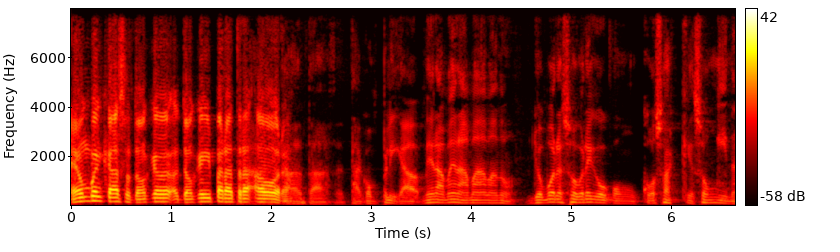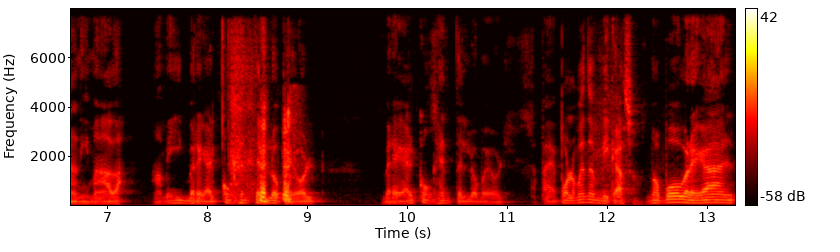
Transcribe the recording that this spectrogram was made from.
Es un buen caso, tengo que, tengo que ir para atrás ahora. Está, complicado. Mira, mira, mamá, no. Yo por eso brego con cosas que son inanimadas. A mí bregar con gente es lo peor. bregar con gente es lo peor. Por lo menos en mi caso. No puedo bregar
